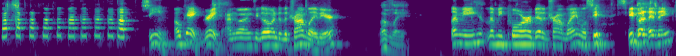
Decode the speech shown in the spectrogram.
Bup, bup, bup, bup, bup, bup, bup, bup, bup, bup. Scene. Okay, great. I'm going to go into the Tremblay beer. Lovely. Let me let me pour a bit of Tremblay and we'll see see what I think.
